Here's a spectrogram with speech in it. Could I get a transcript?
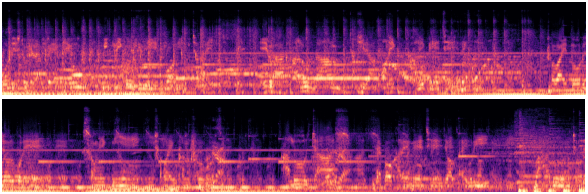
Cold কেউ বিক্রি করে দিবে বলে ছাড়াই এবার আলুর দাম চাষিরা অনেক ভালো পেয়েছে দেখুন সবাই তোর জোর করে শ্রমিক নিয়ে সবাই উঠানো শুরু করেছে। আলুর চাষ ব্যাপক হারে হয়েছে জলপাইগুড়ি বাহাদুর অঞ্চল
